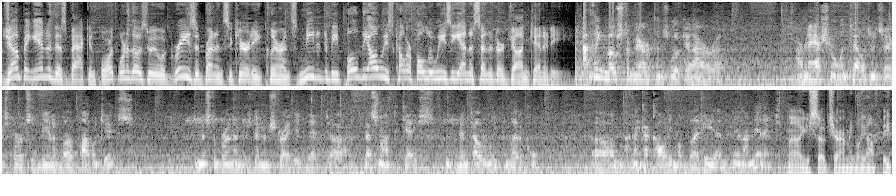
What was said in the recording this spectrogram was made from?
Jumping into this back and forth, one of those who agrees that Brennan's security clearance needed to be pulled, the always colorful Louisiana Senator John Kennedy. I think most Americans look at our uh, our national intelligence experts as being above politics. Mr. Brennan has demonstrated that uh, that's not the case. He's been totally political. Um, I think I called him a butthead, and I meant it. Oh, you're so charmingly offbeat.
